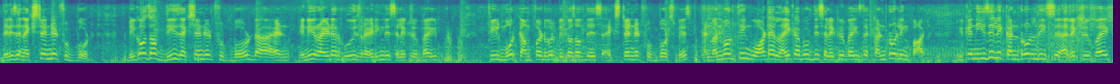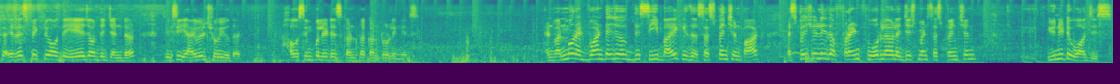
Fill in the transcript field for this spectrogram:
there is an extended footboard. Because of these extended footboard uh, and any rider who is riding this electric bike feel more comfortable because of this extended footboard space and one more thing what i like about this electric bike is the controlling part you can easily control this electric bike irrespective of the age or the gender so you see i will show you that how simple it is control controlling is. And one more advantage of this e-bike is the suspension part especially the front four level adjustment suspension you need to watch this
